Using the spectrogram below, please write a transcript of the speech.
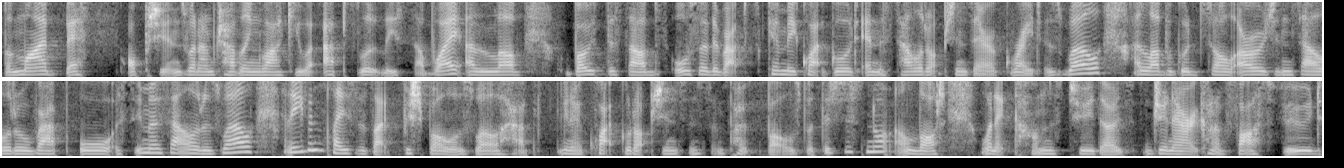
But my best options when I'm traveling like you are absolutely Subway. I love both the subs. Also, the wraps can be quite good, and the salad options there are great as well. I love a good Soul Origin salad or wrap or a sumo salad as well. And even places like Fishbowl as well have, you know, quite good options and some poke bowls. But there's just not a lot when it comes to those generic kind of fast food,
